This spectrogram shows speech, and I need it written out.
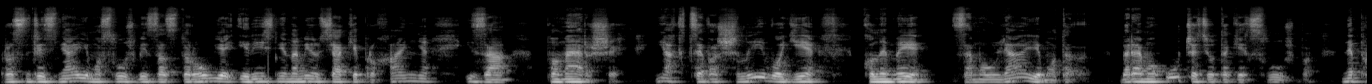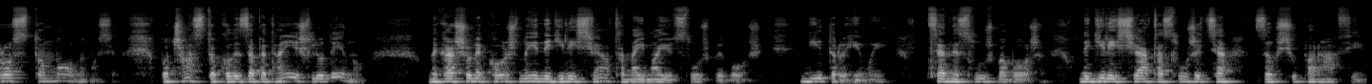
Розрізняємо службі за здоров'я і різні наміри всяке прохання і за померших. Як це важливо є, коли ми замовляємо та беремо участь у таких службах, не просто молимося. Бо часто, коли запитаєш людину, вони кажуть, що не кожної неділі свята наймають служби Божі. Ні, дорогі мої, це не служба Божа. В неділі свята служиться за всю парафію,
